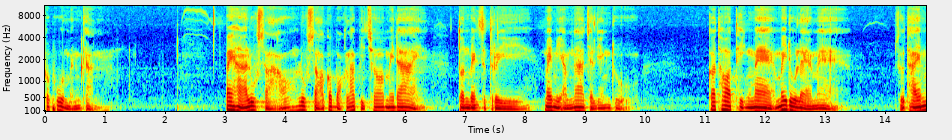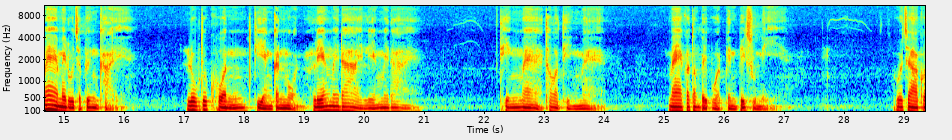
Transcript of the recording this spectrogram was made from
ก็พูดเหมือนกัน ไปหาลูกสาว ลูกสาวก็บอกรับผิดชอบไม่ได้ ตนเป็นสตรีไม่มีอำนาจจะเลี้ยงดู ก็ทอดทิ้งแม่ไม่ดูแลแม่ สุดท้ายแม่ไม่รู้จะพึ่งใคร ลูกทุกคนเกี่ยงกันหมด เลี้ยงไม่ได้ เลี้ยงไม่ได้ ทิ้งแม่ทอดทิ้งแม่ แม่ก็ต้องไปบวชเป็นภิกษุณีพระเจ้าก็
